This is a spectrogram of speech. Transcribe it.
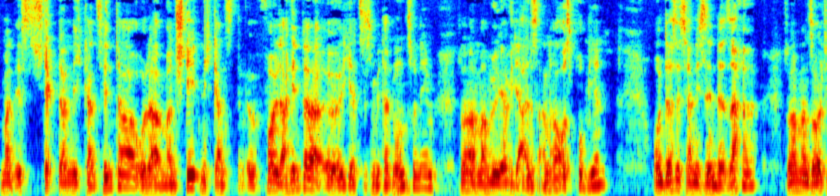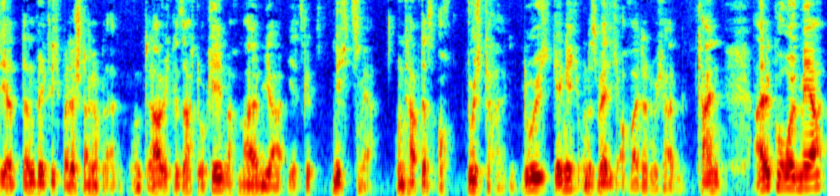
man ist, steckt dann nicht ganz hinter oder man steht nicht ganz äh, voll dahinter, äh, jetzt ist Methadon zu nehmen, sondern man will ja wieder alles andere ausprobieren. Und das ist ja nicht Sinn der Sache sondern man sollte ja dann wirklich bei der Stange bleiben. Und da habe ich gesagt, okay, nach einem halben Jahr, jetzt gibt's nichts mehr. Und habe das auch durchgehalten, durchgängig und das werde ich auch weiter durchhalten. Kein Alkohol mehr,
